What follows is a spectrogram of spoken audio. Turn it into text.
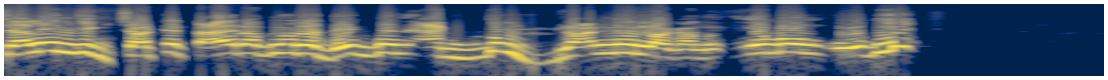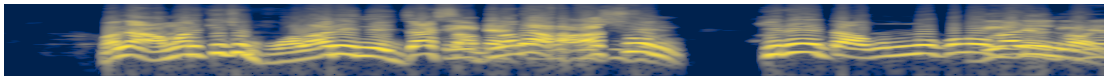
চ্যালেঞ্জিং চারটে টায়ার আপনারা দেখবেন একদম ব্র্যান্ড নিউ লাগানো। এবং ওবি মানে আমার কিছু বলারই নেই। যাক আপনারা আসুন ক্রেটা অন্য কোনো গাড়ি নয়।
